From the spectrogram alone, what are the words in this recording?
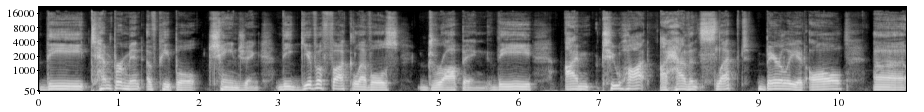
the temperament of people changing, the give a fuck levels dropping, the I'm too hot, I haven't slept barely at all. Uh,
